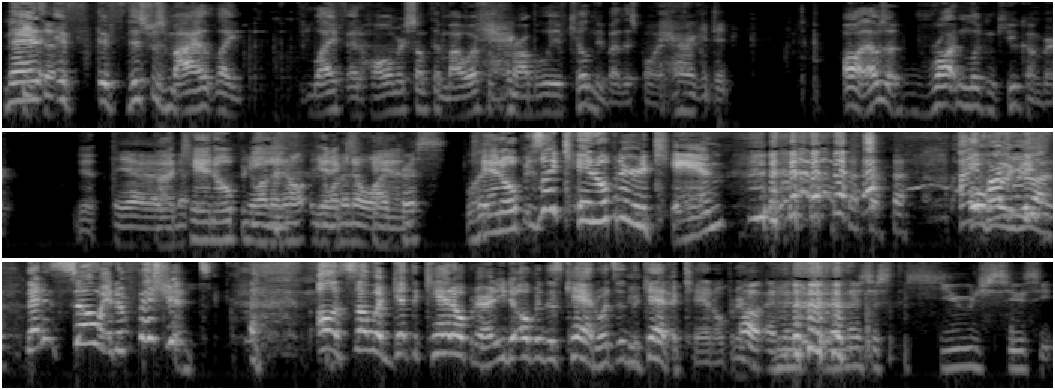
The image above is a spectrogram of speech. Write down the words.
Man, Pizza. if if this was my like life at home or something, my wife would probably have killed me by this point. Harrigan. Oh, that was a rotten looking cucumber. Yeah. Uh, you know- can you opening. want to know? You want to know why. Chris? What? Can open? Is that a can opener in a can? I Oh my God. That is so inefficient. oh, someone get the can opener. I need to open this can. What's in the can? A can opener. Oh, and then, then there's just huge sushi.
